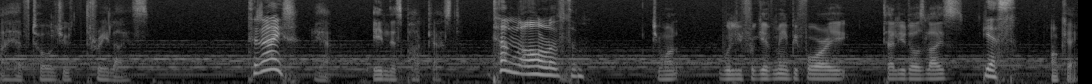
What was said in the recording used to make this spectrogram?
I have told you three lies Tonight? Yeah, in this podcast. Tell me all of them. Do you want? Will you forgive me before I tell you those lies? Yes. Okay.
